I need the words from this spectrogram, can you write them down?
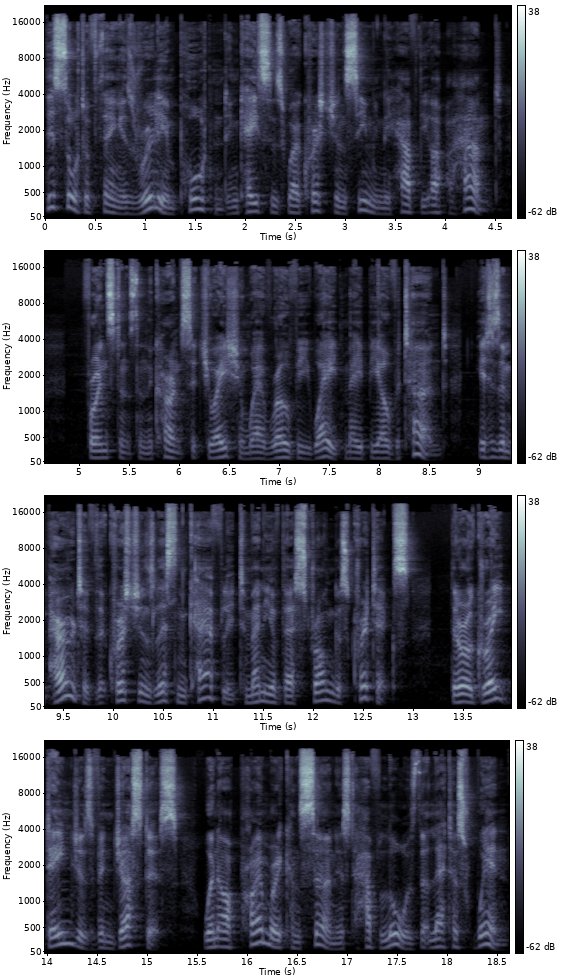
This sort of thing is really important in cases where Christians seemingly have the upper hand. For instance, in the current situation where Roe v. Wade may be overturned, it is imperative that Christians listen carefully to many of their strongest critics there are great dangers of injustice when our primary concern is to have laws that let us win.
